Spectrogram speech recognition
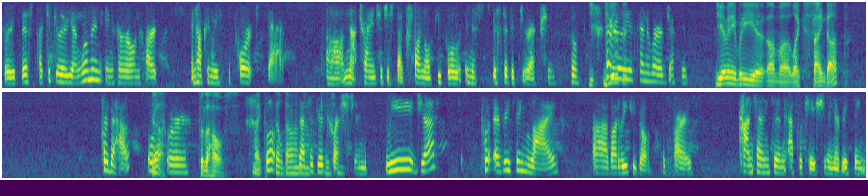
for this particular young woman in her own heart and how can we support that? Uh, I'm not trying to just like funnel people in a specific direction. So that really a, is kind of our objective. Do you have anybody uh, um, uh, like signed up? For the house or yeah, for for the house. Like well, filled out. an That's a good question. We just put everything live uh, about a week ago as far as content and application and everything.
